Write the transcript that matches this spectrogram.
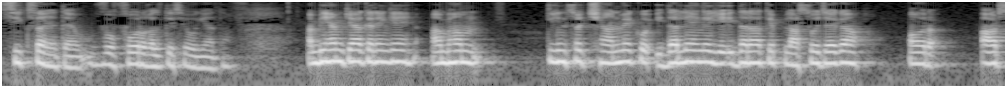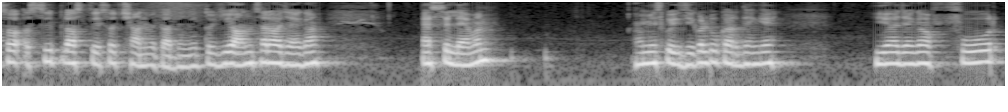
सिक्स आ जाता है। वो फोर गलती से हो गया था। अभी हम क्या करेंगे? अब हम तीन सौ छियानवे को इधर लेंगे, ये इधर आके प्लस हो जाएगा और आठ सौ अस्सी प्लस तीन सौ छियानवे कर देंगे। तो ये आंसर आ जाएगा एस इलेवन। हम इसको इजिकल टू कर देंगे। ये आ जाएगा फोर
